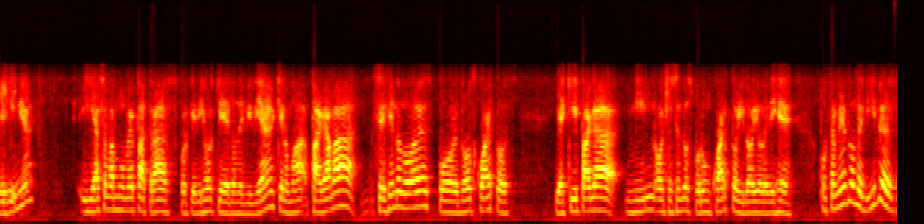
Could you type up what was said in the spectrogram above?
Virginia, y ya se va a mover para atrás porque dijo que donde vivía, que nomás pagaba 600 dólares por dos cuartos y aquí paga 1800 por un cuarto y luego yo le dije, pues también es donde vives.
